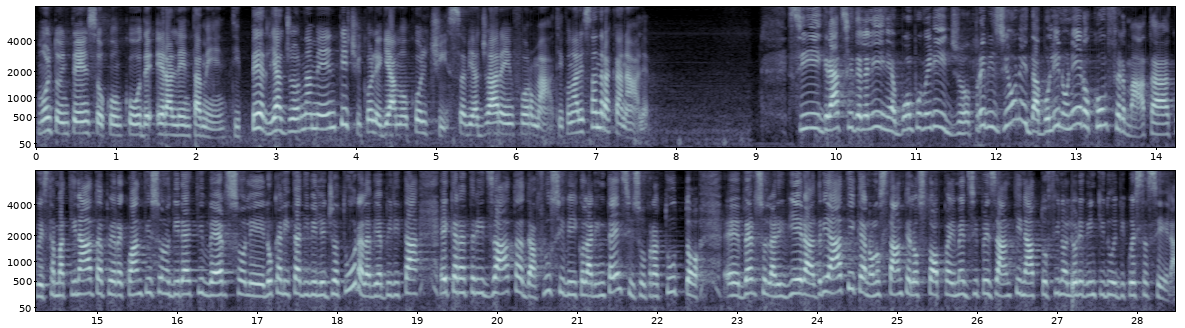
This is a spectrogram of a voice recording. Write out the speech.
molto intenso con code e rallentamenti. Per gli aggiornamenti ci colleghiamo col CIS, Viaggiare Informati, con Alessandra Canale. Sì, grazie della linea, buon pomeriggio. Previsione da bollino nero confermata questa mattinata per quanti sono diretti verso le località di villeggiatura. La viabilità è caratterizzata da flussi veicolari intensi, soprattutto eh, verso la riviera adriatica, nonostante lo stop ai mezzi pesanti in atto fino alle ore 22 di questa sera.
